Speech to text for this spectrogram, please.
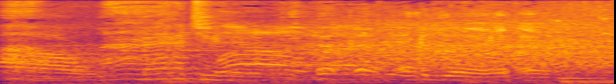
Oh, magic. Wow, magic.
